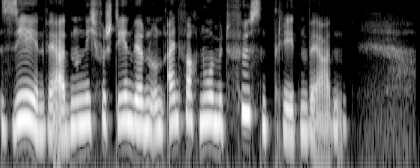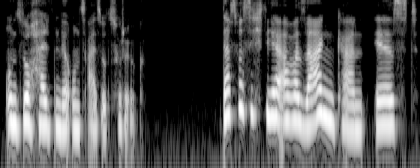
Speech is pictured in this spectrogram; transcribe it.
sehen werden und nicht verstehen werden und einfach nur mit Füßen treten werden. Und so halten wir uns also zurück. Das, was ich dir aber sagen kann, ist,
